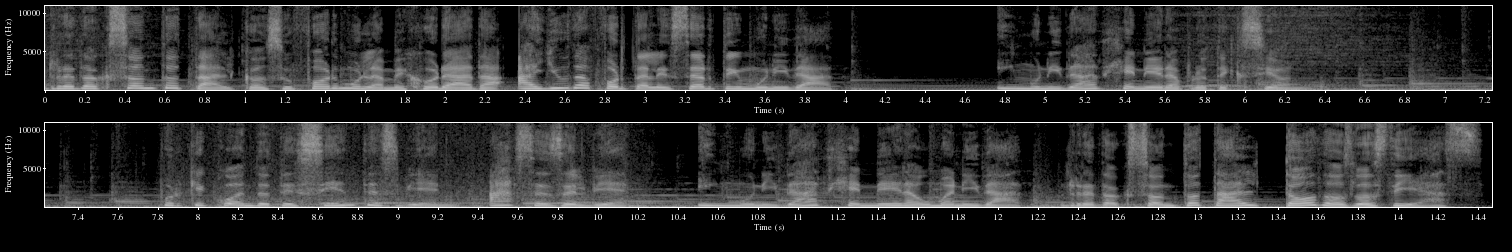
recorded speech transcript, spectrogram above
Redoxón Total con su fórmula mejorada ayuda a fortalecer tu inmunidad. Inmunidad genera protección. Porque cuando te sientes bien, haces el bien. Inmunidad genera humanidad. Redoxón Total todos los días.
